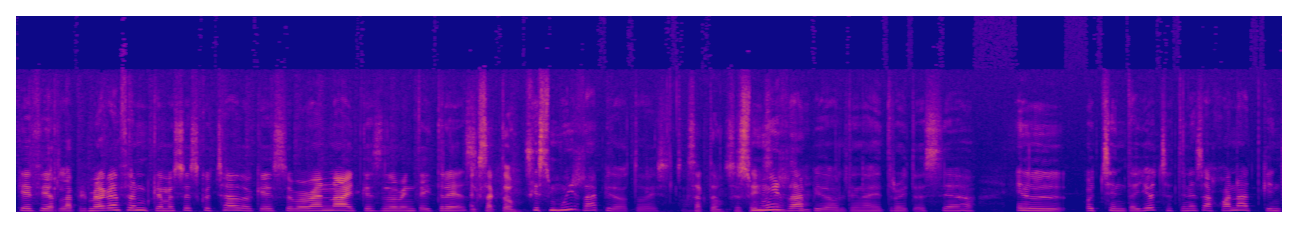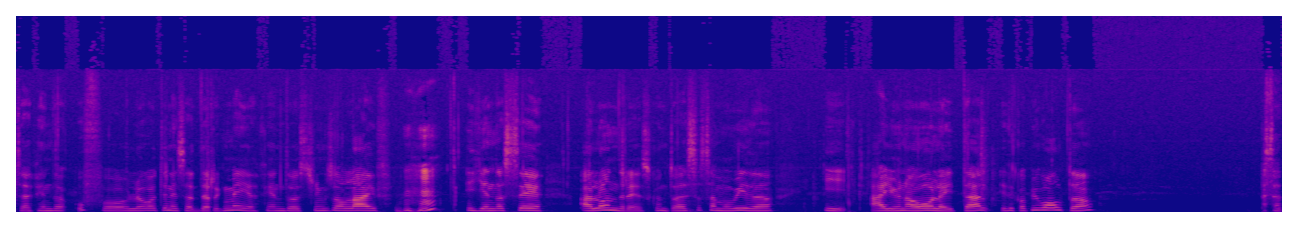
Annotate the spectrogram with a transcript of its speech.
Quiero decir, la primera canción que hemos escuchado, que es Suburban Night, que es del 93, Exacto, es que es muy rápido todo esto. exacto. Sí, es sí, muy sí, rápido el tema de Detroit. O sea, en el 88 tienes a Juan Atkins haciendo UFO, luego tienes a Derrick May haciendo Strings of Life Ujú. y yéndose a Londres con toda esa movida y hay una ola y tal, y de copy volta pasa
